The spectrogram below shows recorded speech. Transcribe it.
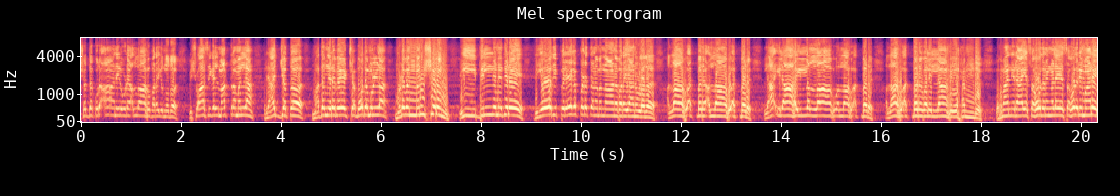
വിശുദ്ധ ഖുർആാനിലൂടെ അള്ളാഹു പറയുന്നത് വിശ്വാസികൾ മാത്രമല്ല രാജ്യത്ത് മതനിരപേക്ഷ ബോധമുള്ള മുഴുവൻ മനുഷ്യരും ഈ ബില്ലിനെതിരെ വിയോജിപ്പ് രേഖപ്പെടുത്തണമെന്നാണ് പറയാനുള്ളത്. അള്ളാഹു അക്ബർ അള്ളാഹു അക്ബർ. അല്ലാഹു അക്ബർ. അല്ലാഹു അക്ബർ ബഹുമാന്യരായ സഹോദരങ്ങളെ സഹോദരിമാരെ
